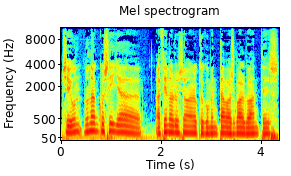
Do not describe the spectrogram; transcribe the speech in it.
Sí, una cosilla haciendo alusión a lo que comentaba Osvaldo antes,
